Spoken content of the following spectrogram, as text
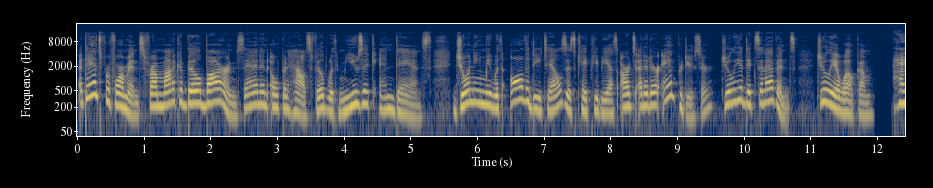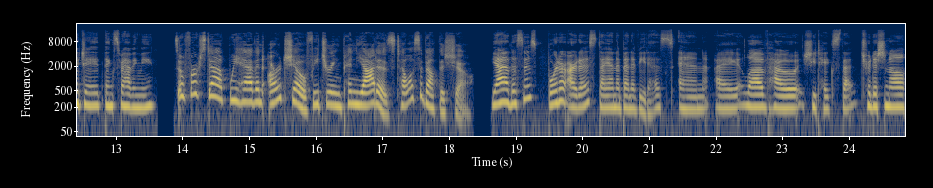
a dance performance from Monica Bill Barnes, and an open house filled with music and dance. Joining me with all the details is KPBS arts editor and producer, Julia Dixon Evans. Julia, welcome. Hi, Jade. Thanks for having me. So, first up, we have an art show featuring pinatas. Tell us about this show. Yeah, this is border artist Diana Benavides, and I love how she takes that traditional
